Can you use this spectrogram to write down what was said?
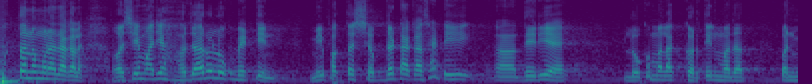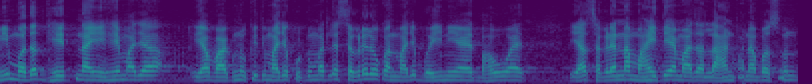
फक्त नमुना दाखल. असे माझे हजारो लोक भेटतील. मी फक्त शब्द टाकासाठी देरी आहे. लोक मला करतील मदत पण मी मदत घेत नाही. हे माझ्या या वागणुकीत माझ्या कुटुंबातले सगळे लोक माझे बहिणी आहेत भाऊ आहेत या सगळ्यांना माहिती आहे माझा लहानपणापासून.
